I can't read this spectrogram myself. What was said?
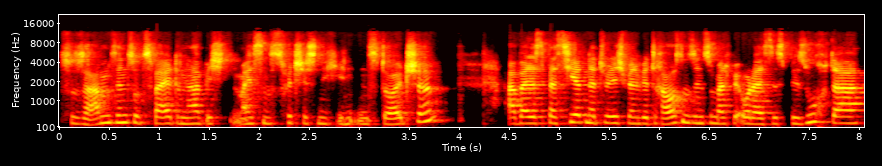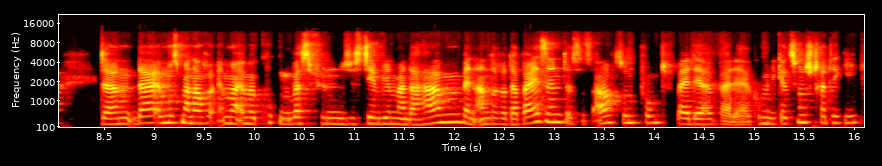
zusammen sind, so zweit, dann habe ich meistens Switches nicht ins Deutsche. Aber das passiert natürlich, wenn wir draußen sind zum Beispiel oder es ist Besuch da, dann da muss man auch immer immer gucken, was für ein System will man da haben, wenn andere dabei sind. Das ist auch so ein Punkt bei der bei der Kommunikationsstrategie.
